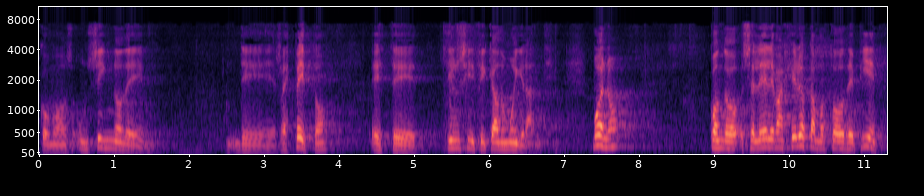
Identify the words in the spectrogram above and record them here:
como un signo de, de respeto, este, tiene un significado muy grande. Bueno, cuando se lee el Evangelio estamos todos de pie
